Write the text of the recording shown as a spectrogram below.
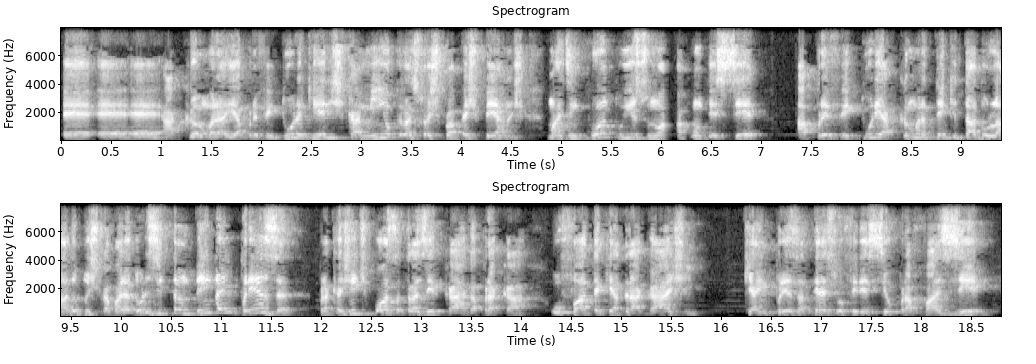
é, é, é, a Câmara e a Prefeitura que eles caminham pelas suas próprias pernas. Mas enquanto isso não acontecer, a Prefeitura e a Câmara têm que estar do lado dos trabalhadores e também da empresa para que a gente possa trazer carga para cá. O fato é que a dragagem, que a empresa até se ofereceu para fazer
